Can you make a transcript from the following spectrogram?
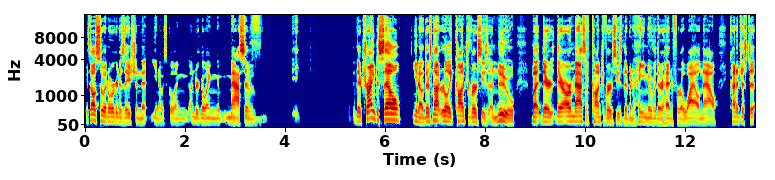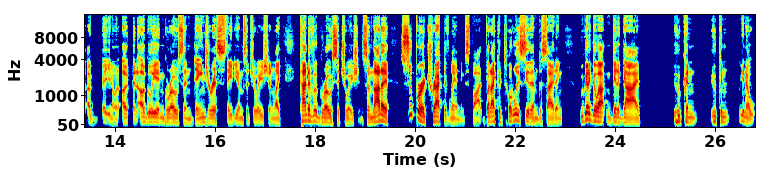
It's also an organization that you know is going undergoing massive. Eh, they're trying to sell you know, there's not really controversies anew, but there there are massive controversies that have been hanging over their head for a while now. Kind of just a, a you know a, an ugly and gross and dangerous stadium situation, like kind of a gross situation. So not a super attractive landing spot, but I could totally see them deciding we've got to go out and get a guy who can who can you know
